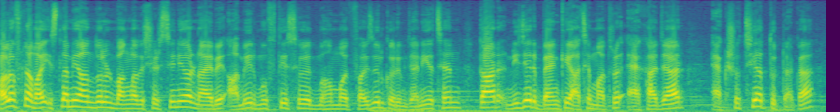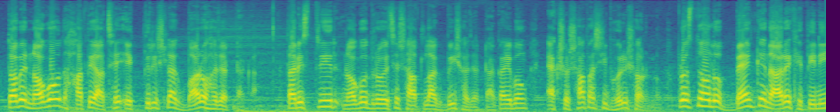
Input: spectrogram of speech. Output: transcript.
হলফনামায় ইসলামী আন্দোলন বাংলাদেশের সিনিয়র নায়েবে আমির মুফতি সৈয়দ মোহাম্মদ ফয়জুল করিম জানিয়েছেন, তার নিজের ব্যাংকে আছে মাত্র এক হাজার একশো ছিয়াত্তর টাকা, তবে নগদ হাতে আছে একত্রিশ লাখ বারো হাজার টাকা। তার স্ত্রীর নগদ রয়েছে সাত লাখ বিশ হাজার টাকা এবং একশো সাতাশি ভরি স্বর্ণ। প্রশ্ন হলো, ব্যাংকে না রেখে তিনি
